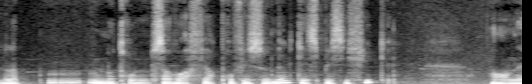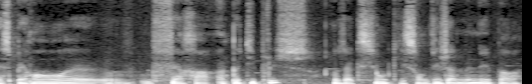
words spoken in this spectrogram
la notre savoir-faire professionnel qui est spécifique, en espérant euh, faire un, petit plus aux actions qui sont déjà menées par,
